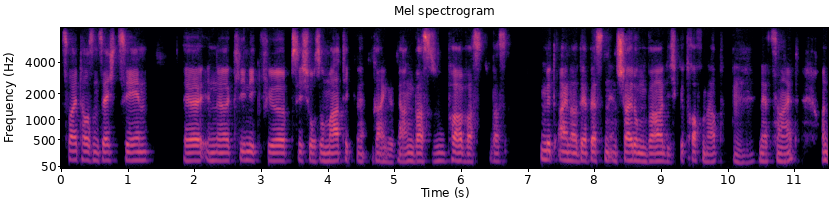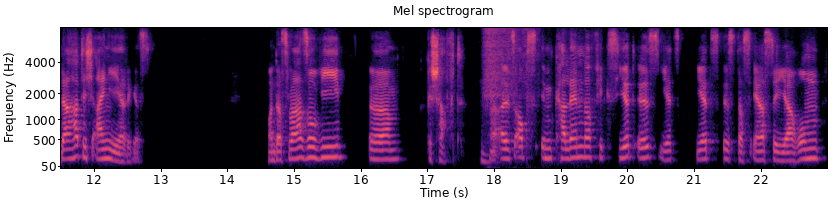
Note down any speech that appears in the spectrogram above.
2016 äh, in eine Klinik für Psychosomatik reingegangen, was super, was, was mit einer der besten Entscheidungen war, die ich getroffen habe mhm. in der Zeit. Und da hatte ich einjähriges. Und das war so wie ähm, geschafft. Als ob es im Kalender fixiert ist, jetzt, jetzt ist das erste Jahr rum,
